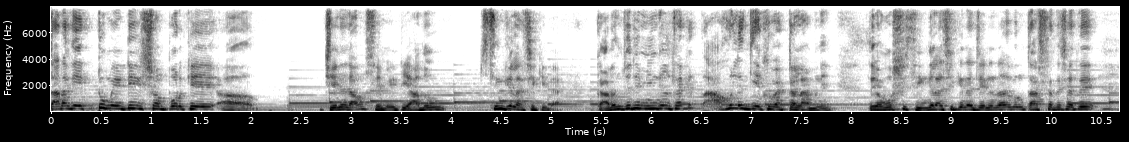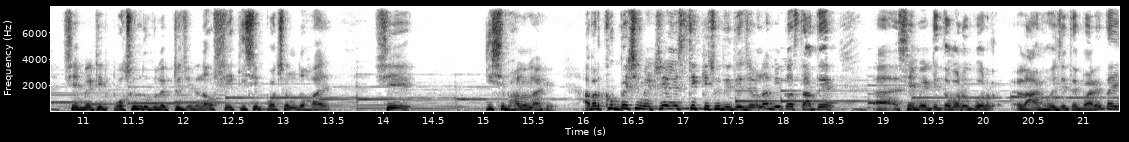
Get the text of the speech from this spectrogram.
তার আগে একটু মেয়েটির সম্পর্কে জেনে নাও, সে মেয়েটি আদৌ সিঙ্গেল আছে কিনা। কারণ যদি মিঙ্গেল থাকে, তাহলে গিয়ে খুব একটা লাভ নেই। তাই অবশ্যই সিঙ্গেল আছে কিনা জেনে নাও এবং তার সাথে সাথে সেই মেয়েটির পছন্দগুলো একটু জেনে নাও। সে কিসে পছন্দ হয়, সে কিসে ভালো লাগে। আবার খুব বেশি মেটেরিয়ালিস্টিক কিছু দিতে যেও না বিকজ তাতে সেই মেয়েটি তোমার উপর রাগ হয়ে যেতে পারে। তাই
